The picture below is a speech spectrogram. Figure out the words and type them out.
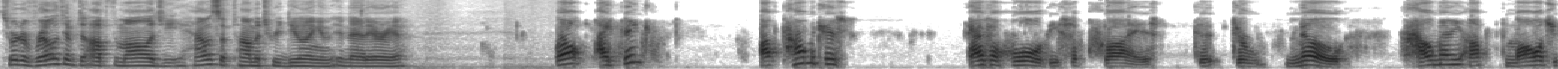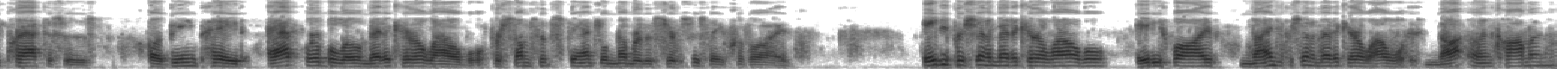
sort of relative to ophthalmology, how is optometry doing in, in that area? Well, I think optometrists as a whole be surprised to, to know how many ophthalmology practices are being paid at or below Medicare allowable for some substantial number of the services they provide. 80% of Medicare allowable, 85, 90% of Medicare allowable is not uncommon.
